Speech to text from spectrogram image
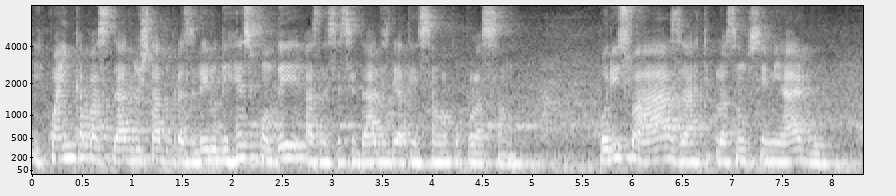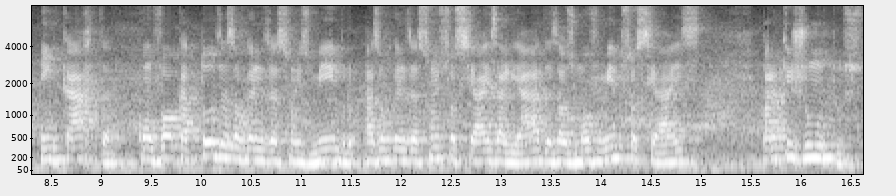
e com a incapacidade do Estado brasileiro de responder às necessidades de atenção à população. Por isso, a ASA, a Articulação do Semiárido, em carta, convoca todas as organizações membro, as organizações sociais aliadas aos movimentos sociais, para que juntos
